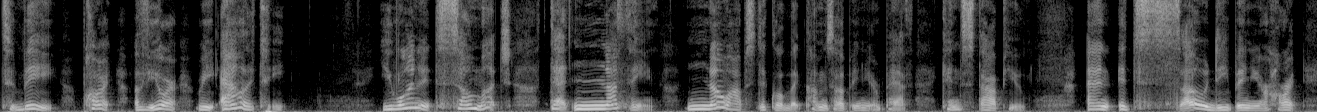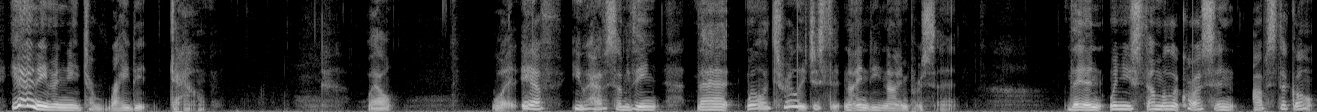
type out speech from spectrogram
to be part of your reality. You want it so much that nothing, no obstacle that comes up in your path can stop you. And it's so deep in your heart, you don't even need to write it down. Well, what if you have something that, well, it's really just at 99%? Then when you stumble across an obstacle,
